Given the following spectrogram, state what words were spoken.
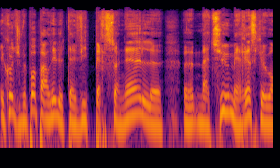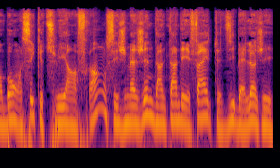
Écoute, je veux pas parler de ta vie personnelle, euh, Mathieu, mais reste que, bon, on sait que tu es en France et j'imagine dans le temps des fêtes, tu te dis, ben là, j'ai,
